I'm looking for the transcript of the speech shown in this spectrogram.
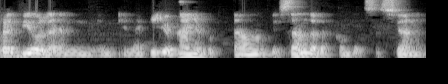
Re viola en, en, aquellos años porque estábamos empezando las conversaciones.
